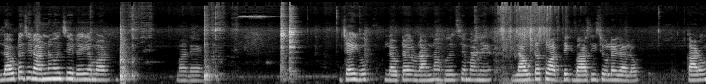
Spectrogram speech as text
লাউটা যে রান্না হয়েছে, এটাই আমার মানে যাই হোক লাউটা রান্না হয়েছে মানে লাউটা তো অর্ধেক বাদই চলে গেল। কারণ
